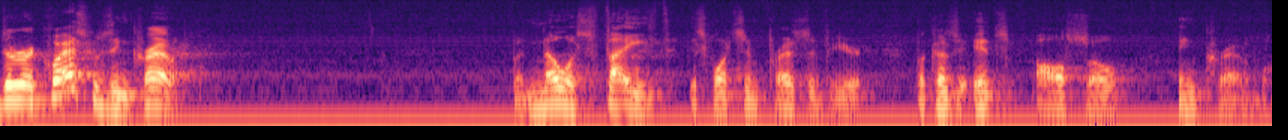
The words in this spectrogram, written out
The request was incredible. But Noah's faith is what's impressive here because it's also incredible.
